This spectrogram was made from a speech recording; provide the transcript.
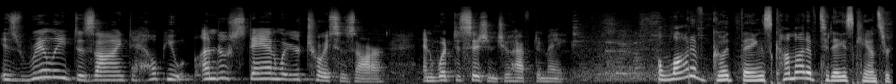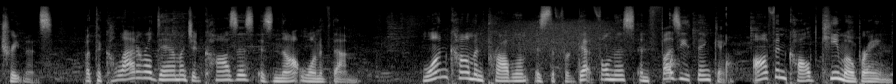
is really designed to help you understand what your choices are and what decisions you have to make. A lot of good things come out of today's cancer treatments, but the collateral damage it causes is not one of them. One common problem is the forgetfulness and fuzzy thinking, often called chemo brain.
